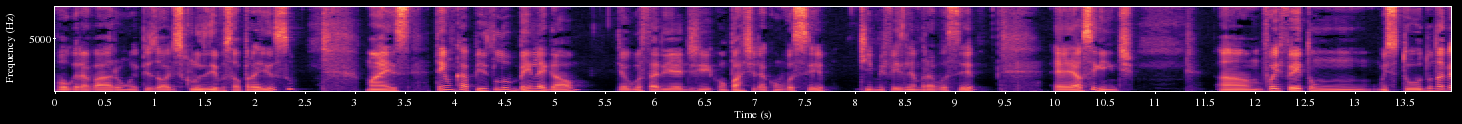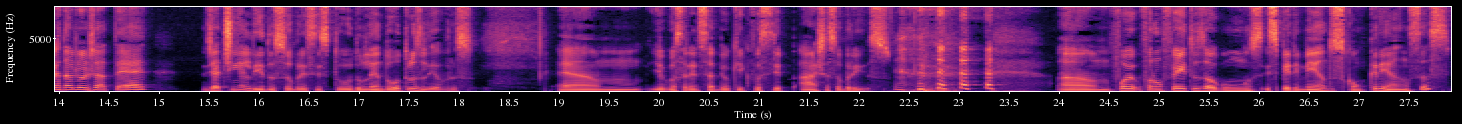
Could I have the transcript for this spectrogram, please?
vou gravar um episódio exclusivo só para isso. Mas tem um capítulo bem legal que eu gostaria de compartilhar com você, que me fez lembrar você. É, o seguinte: um, foi feito um, um estudo. Na verdade, eu já até já tinha lido sobre esse estudo, lendo outros livros. Um, e eu gostaria de saber o que, que você acha sobre isso. Um, foi, foram feitos alguns experimentos com crianças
